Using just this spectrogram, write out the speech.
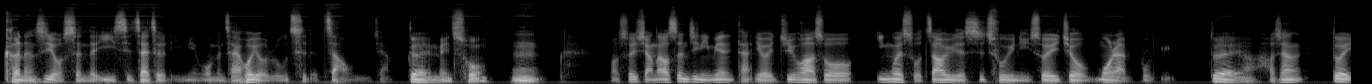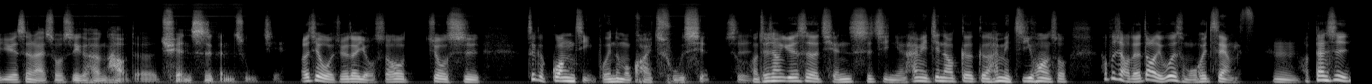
可能是有神的意思在这里面，我们才会有如此的遭遇。这样对，没错，嗯，哦，所以想到圣经里面，他有一句话说：“因为所遭遇的是出于你，所以就默然不语。”对啊，好像对约瑟来说是一个很好的诠释跟注解。而且我觉得有时候就是。这个光景不会那么快出现，是就像约瑟前十几年还没见到哥哥，还没饥荒的时候，他不晓得到底为什么会这样子，嗯，但是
